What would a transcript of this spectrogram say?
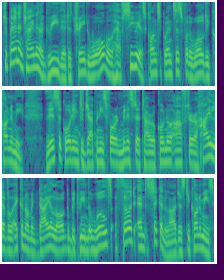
Japan and China agree that a trade war will have serious consequences for the world economy. This, according to Japanese Foreign Minister Taro Kono, after a high level economic dialogue between the world's third and second largest economies.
